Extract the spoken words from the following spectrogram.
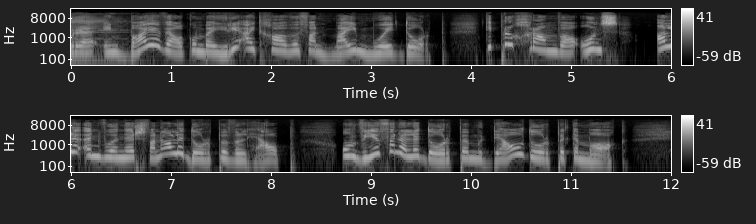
Goeiemôre en baie welkom by hierdie uitgawe van My Mooi Dorp. Die program waar ons alle inwoners van alle dorpe wil help om weer van hulle dorpe modeldorpe te maak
